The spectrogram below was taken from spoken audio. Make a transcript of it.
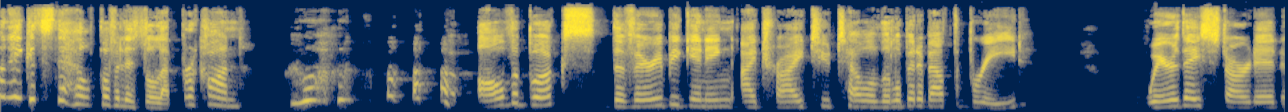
and he gets the help of a little leprechaun. all the books, the very beginning, I try to tell a little bit about the breed, where they started,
